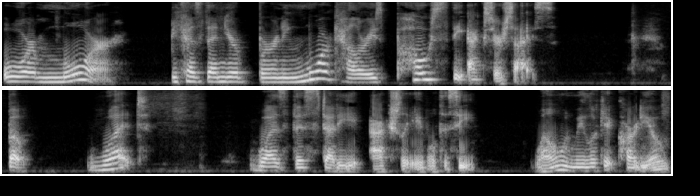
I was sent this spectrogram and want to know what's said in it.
or more because then you're burning more calories post the exercise. But what was this study actually able to see? Well, when we look at cardio,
